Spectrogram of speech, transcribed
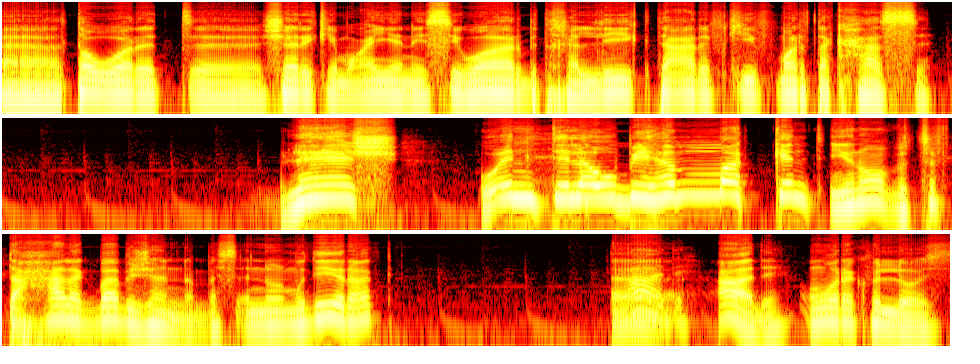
آه طورت آه شركة معينة سوار بتخليك تعرف كيف مرتك حاسة. ليش؟ وإنت لو بهمك كنت you you know, بتفتح حالك باب جهنم. بس إنه مديرك آه عادي. عادي. أمورك في اللوز.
